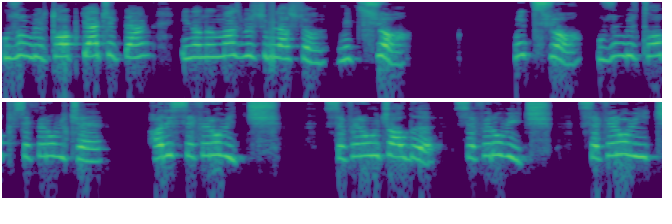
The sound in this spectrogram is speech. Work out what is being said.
Uzun bir top gerçekten inanılmaz bir simülasyon. Mitsho. Mitsho. Uzun bir top Seferovic'e. Haris Seferovic. Seferovic aldı. Seferovic. Seferovic.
